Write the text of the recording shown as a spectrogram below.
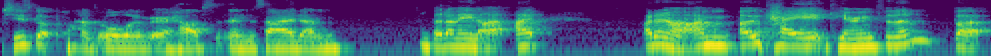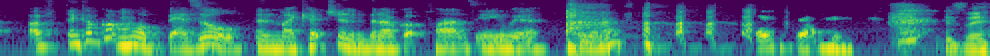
she's got plants all over her house and inside. Um, but I mean, I, I I don't know. I'm okay at caring for them, but I think I've got more basil in my kitchen than I've got plants anywhere. To be honest, is that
